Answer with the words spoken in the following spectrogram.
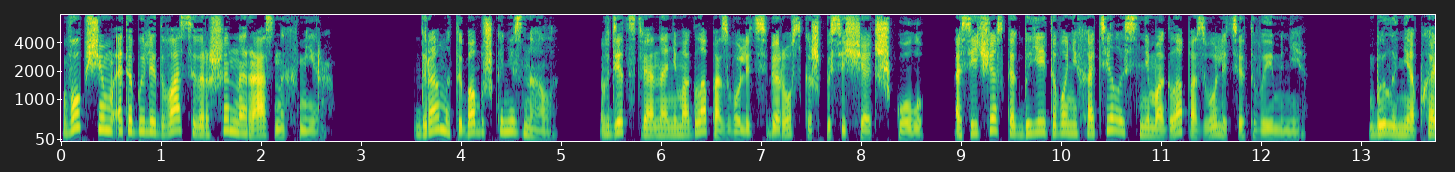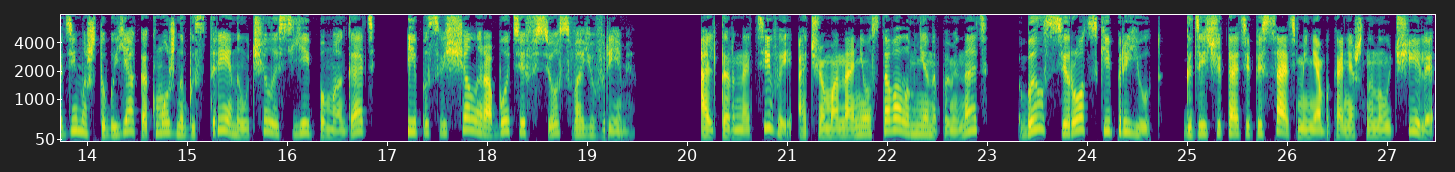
В общем, это были два совершенно разных мира. Грамоты бабушка не знала. В детстве она не могла позволить себе роскошь посещать школу, а сейчас, как бы ей того не хотелось, не могла позволить этого и мне. Было необходимо, чтобы я как можно быстрее научилась ей помогать и посвящала работе все свое время. Альтернативой, о чем она не уставала мне напоминать, был сиротский приют, где читать и писать меня бы, конечно, научили,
